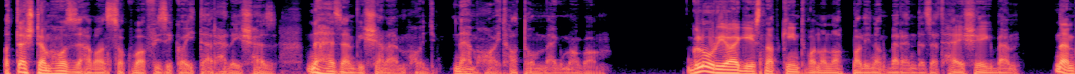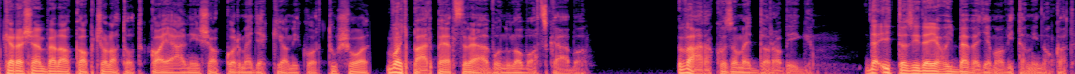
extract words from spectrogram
A testem hozzá van szokva a fizikai terheléshez, nehezen viselem, hogy nem hajthatom meg magam. Glória egész nap kint van a nappalinak berendezett helységben, nem keresem vele a kapcsolatot, kajálni, és akkor megyek ki, amikor tusol, vagy pár percre elvonul a vackába. Várakozom egy darabig, de itt az ideje, hogy bevegyem a vitaminokat.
